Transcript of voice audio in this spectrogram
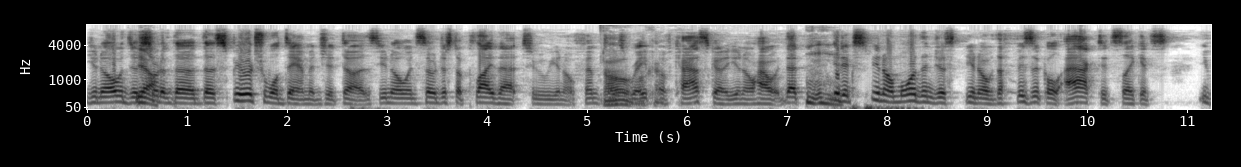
You know, just Yeah. sort of the, the spiritual damage it does, you know, and so just apply that to, you know, Femto's Oh, rape okay. of Casca, you know, how that, it, ex, you know, more than just, you know, the physical act, it's like it's, you,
